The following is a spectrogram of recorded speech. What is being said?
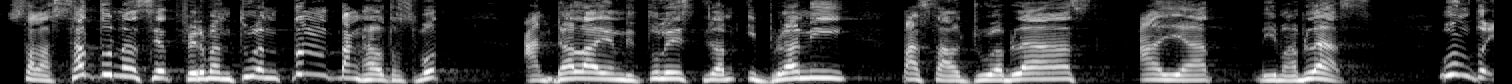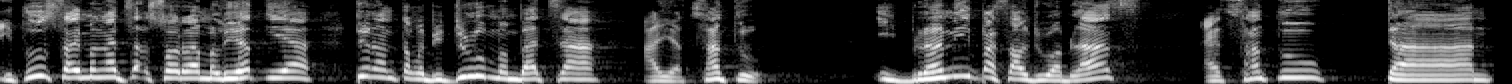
Salah satu nasihat firman Tuhan tentang hal tersebut adalah yang ditulis dalam Ibrani pasal 12 ayat 15. Untuk itu saya mengajak saudara melihatnya dengan terlebih dulu membaca ayat 1. Ibrani pasal 12 ayat 1 dan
